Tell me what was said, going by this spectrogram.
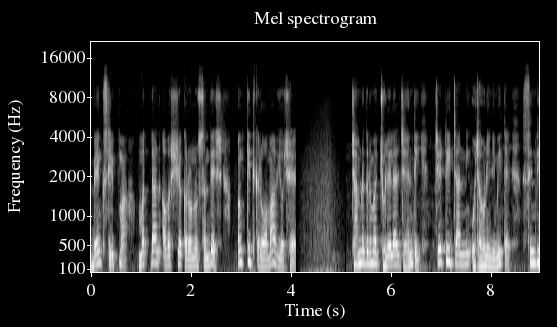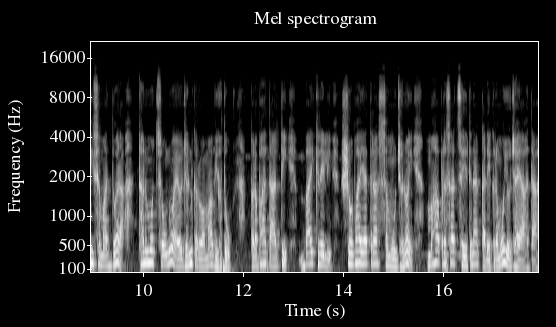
બેંક સ્લીપમાં મતદાન અવશ્ય કરોનો સંદેશ અંકિત કરવામાં આવ્યો છે. જામનગરમાં ઝૂલેલાલ જયંતિ ચેટી ચાંદની ઉજવણી નિમિત્તે સિંધી સમાજ દ્વારા ધર્મોત્સવનું આયોજન કરવામાં આવ્યું હતું. પ્રભાત આરતી, બાઇક રેલી, શોભાયાત્રા સમૂહજનોએ મહાપ્રસાદ સહિતના કાર્યક્રમો યોજાયા હતા.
